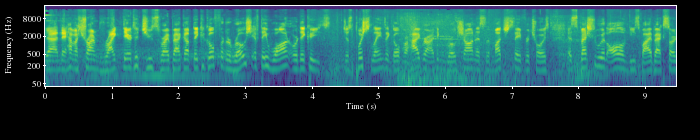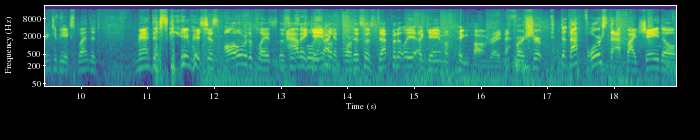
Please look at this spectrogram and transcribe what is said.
Yeah, and they have a shrine right there to juice right back up. They could go for the Roche if they want, or they could just push lanes and go for high ground. I think Roshan is a much safer choice, especially with all of these buybacks starting to be explended. Man, this game is just all over the place. This is a game back of. and forth. This is definitely a game of ping pong right now. For sure. Th- that force staff by Jay, though.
